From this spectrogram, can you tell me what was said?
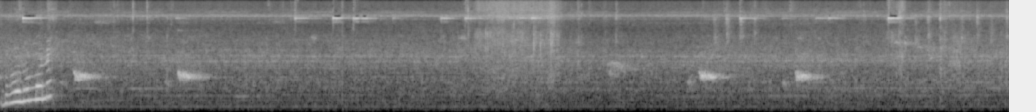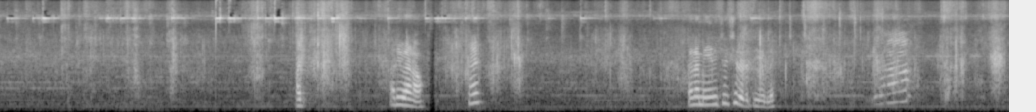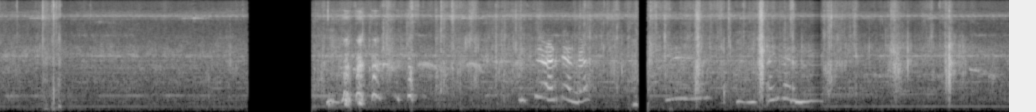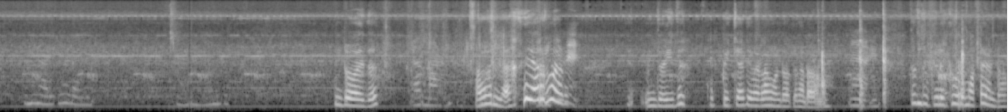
Bruno മോനെ അടി വേണോ? ഏ? വേണം മീനി ചേച്ചിയുടെ എടുത്തില്ലേ എന്തുവാ ഇത്? അതല്ല എറണാകുളം എന്തോ ഇത്? കുപ്പിക്കകത്ത് വെള്ളം കൊണ്ടുവെക്കുന്നിടാണോ ഇതെന്തോ കിളിക്കൂടെ മുട്ടയുണ്ടോ?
